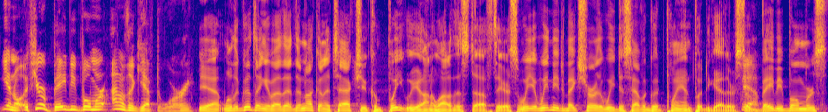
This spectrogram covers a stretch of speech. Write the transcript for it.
you know, if you're a baby boomer, I don't think you have to worry. Yeah, well, the good thing about that, they're not going to tax you completely on a lot of this stuff there. So we, we need to make sure that we just have a good plan put together. So Yeah. baby boomers,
